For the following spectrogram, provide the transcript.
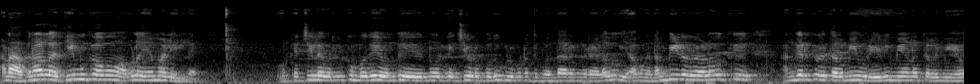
ஆனால் அதனால் திமுகவும் அவ்வளோ ஏமாளி இல்லை. ஒரு கட்சியில் அவர் இருக்கும்போதே வந்து இன்னொரு கட்சியோட பொதுக்குழு கூட்டத்துக்கு வந்தாருங்கிற அளவு அவங்க நம்பிடுற அளவுக்கு அங்கே இருக்கிற தலைமையும் ஒரு எளிமையான தலைமையோ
